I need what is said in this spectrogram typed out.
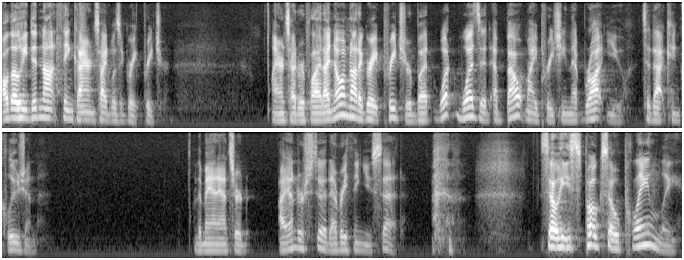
although he did not think Ironside was a great preacher. Ironside replied, I know I'm not a great preacher, but what was it about my preaching that brought you to that conclusion? The man answered, I understood everything you said. so he spoke so plainly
